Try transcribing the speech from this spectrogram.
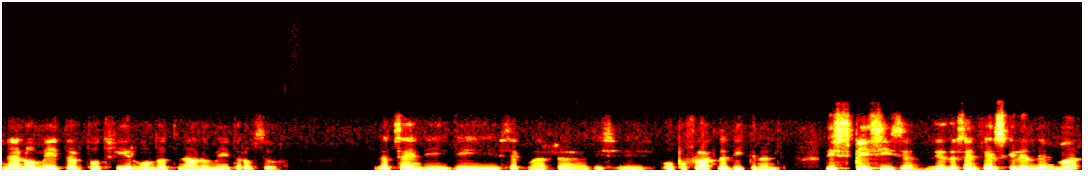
nanometer tot 400 nanometer of zo. Dat zijn die, die zeg maar, uh, die oppervlakte, die kunnen, die species, hè. Er zijn verschillende, maar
